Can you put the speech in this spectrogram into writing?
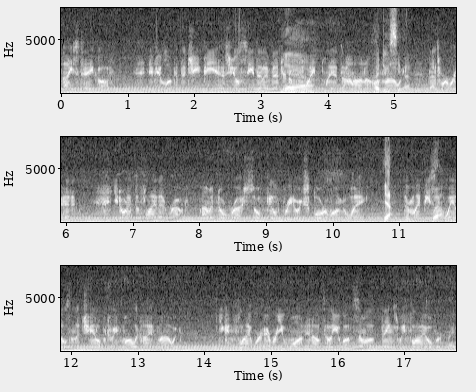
Nice takeoff. If you look at the GPS, you'll see that I've entered Yeah. a flight plan to Hana I on do see that. That's where we're headed. You don't have to fly that route. I'm in no rush, so feel free to explore along the way. Yeah, There might be some Well- whales in the channel between Molokai and Maui. You can fly wherever you want, and I'll tell you about some of the things we fly over. right.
